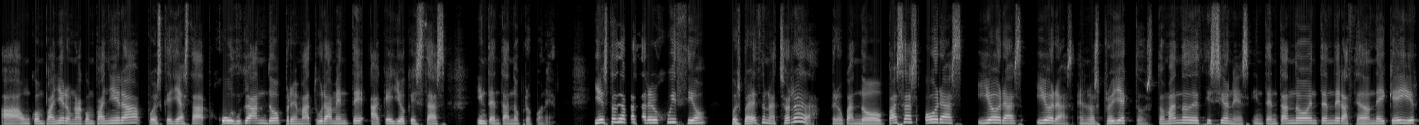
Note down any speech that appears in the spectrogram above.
a un compañero o una compañera, pues que ya está juzgando prematuramente aquello que estás intentando proponer. Y esto de aplazar el juicio, pues parece una chorrada, pero cuando pasas horas y horas y horas en los proyectos tomando decisiones, intentando entender hacia dónde hay que ir,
